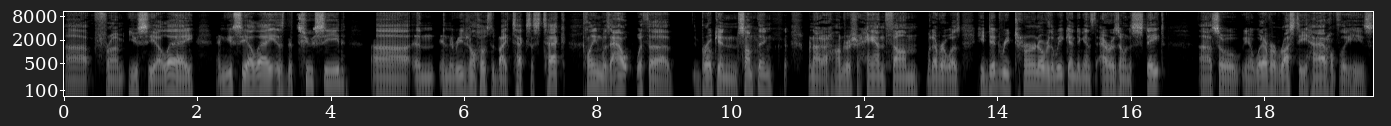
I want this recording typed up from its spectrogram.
uh, from UCLA, and UCLA is the two seed uh, in in the regional hosted by Texas Tech. McLain was out with a broken something. We're not a hundred hand, thumb, whatever it was. He did return over the weekend against Arizona State. Uh, so you know whatever rust he had, hopefully he's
